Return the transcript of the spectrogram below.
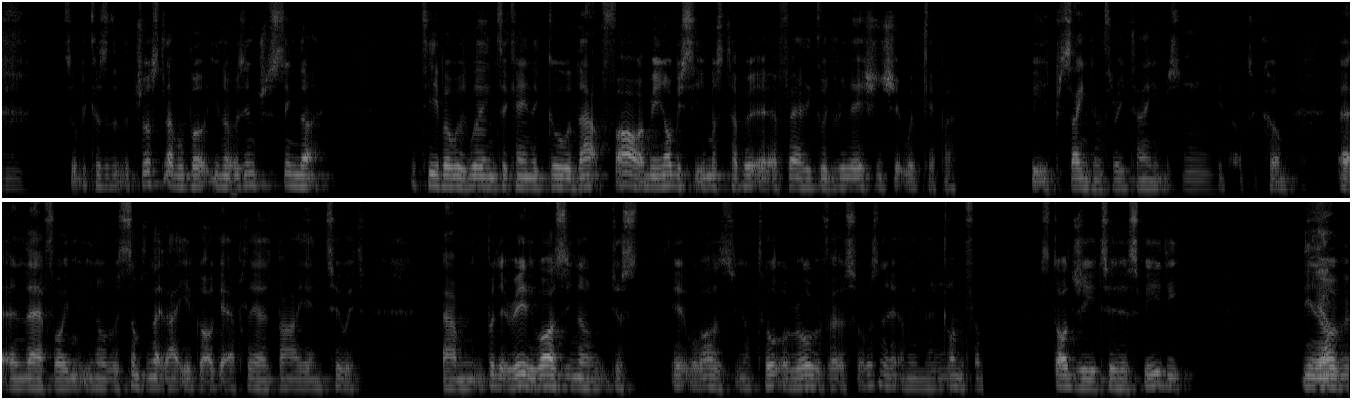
mm. So because of the, the trust level, but you know, it was interesting that the Tebow was willing to kind of go that far. I mean, obviously he must have a, a fairly good relationship with Kipper. He signed him three times, Mm. you know, to come. Uh, and therefore, you know, with something like that, you've got to get a player's buy-in to it. Um, but it really was, you know, just it was, you know, total role reversal, wasn't it? I mean, they've Mm. gone from stodgy to speedy, you Yeah. know,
